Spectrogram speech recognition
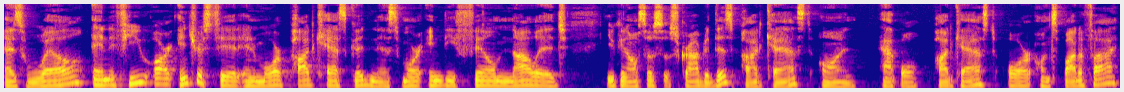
as well. And if you are interested in more podcast goodness, more indie film knowledge, you can also subscribe to this podcast on Apple Podcast or on Spotify.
